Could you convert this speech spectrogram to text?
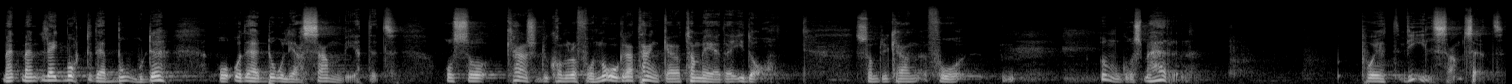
Men, men lägg bort det där borde och, och det här dåliga samvetet. Och så kanske du kommer att få några tankar att ta med dig idag som du kan få umgås med Herren på ett vilsamt sätt.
